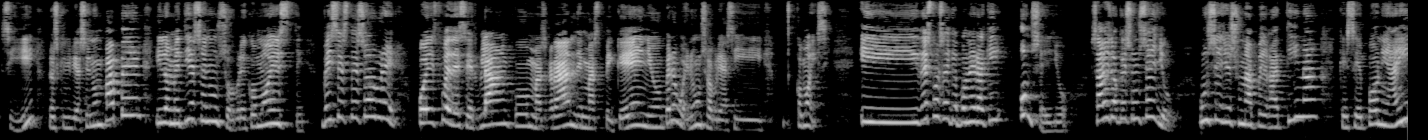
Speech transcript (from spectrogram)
sí, lo escribías en un papel y lo metías en un sobre como este. ¿Veis este sobre? Pues puede ser blanco, más grande, más pequeño, pero bueno, un sobre así como ese. Y después hay que poner aquí un sello. ¿Sabes lo que es un sello? Un sello es una pegatina que se pone ahí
